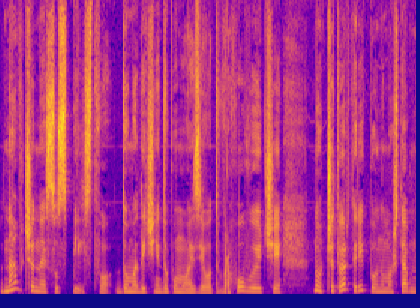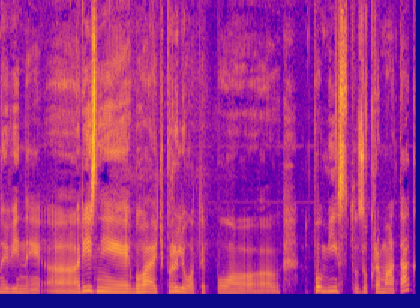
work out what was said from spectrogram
навчене суспільство до медичній допомозі, от враховуючи ну, четвертий рік повномасштабної війни, е, різні бувають прильоти по, по місту, зокрема, так?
